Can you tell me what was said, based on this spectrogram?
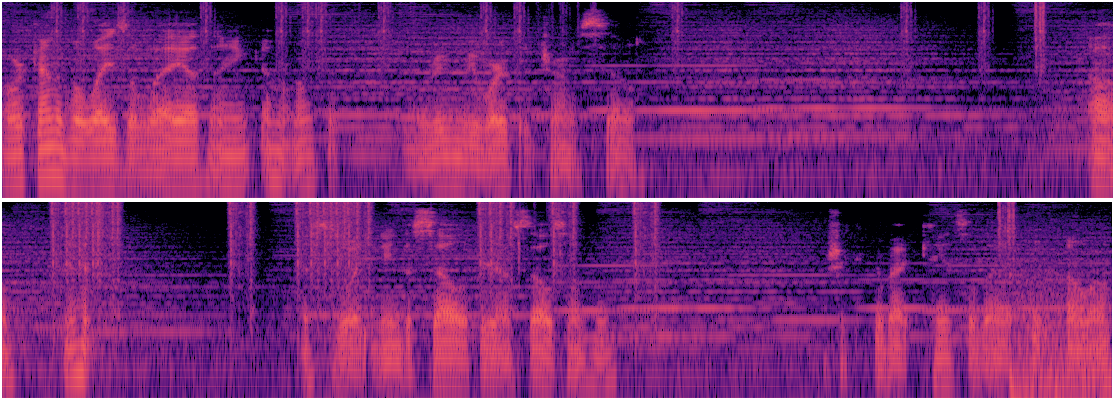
We're kind of a ways away, I think. I don't know if it would even be worth it trying to sell. Oh, this is what you need to sell if you're gonna sell something. Wish I could go back and cancel that, but oh well.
